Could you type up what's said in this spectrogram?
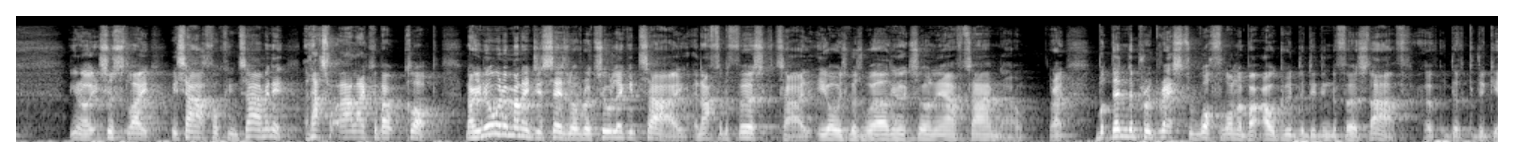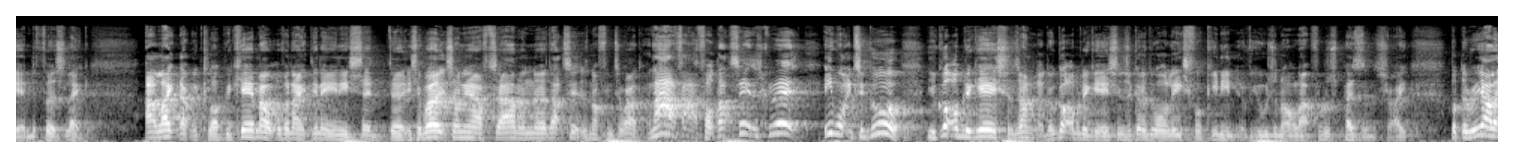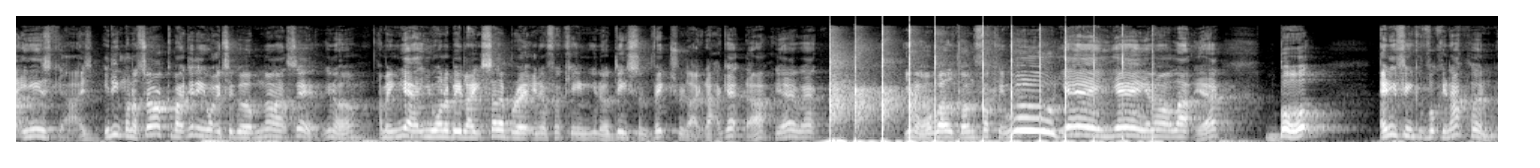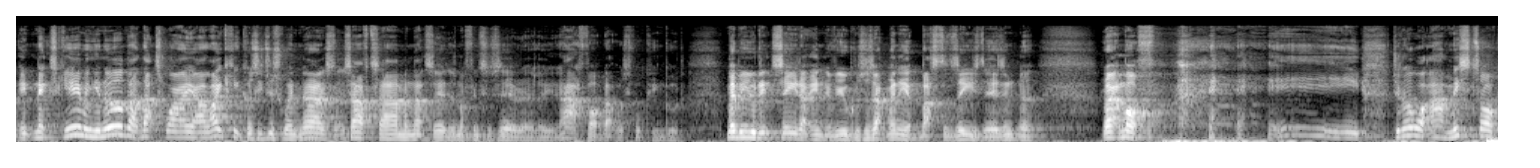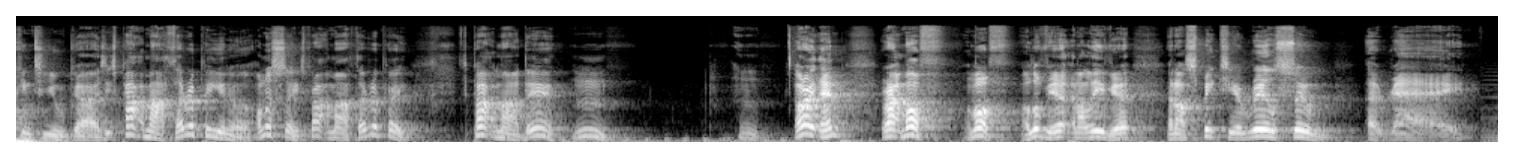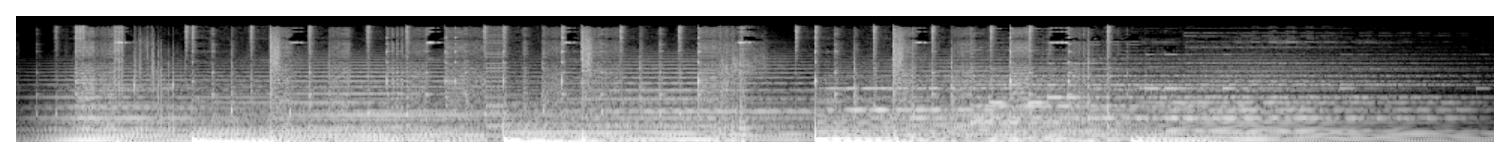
You know, it's just like, it's our fucking time, innit? And that's what I like about Klopp. Now, you know when a manager says over a two-legged tie, and after the first tie, he always goes, well, you know, it's only half time now, right? But then they progress to waffle on about how good they did in the first half of the, the game, the first leg. I like that with Klopp. He came out overnight, didn't he? And he said, uh, he said, well, it's only half time and uh, that's it. There's nothing to add. And I, I thought, that's it. That's great. He wanted to go. You've got obligations, haven't they? They've got obligations. They've got to do all these fucking interviews and all that for us peasants, right? But the reality is, guys, he didn't want to talk about it, did he? He wanted to go, no, that's it. You know, I mean, yeah, you want to be like celebrating a fucking, you know, decent victory like that. I get that. Yeah, yeah. You know, well done, fucking woo, yay, yay, and all that, yeah. But anything can fucking happen in next game, and you know that. That's why I like it because he just went, no, it's, it's half time, and that's it. There's nothing to say really. I thought that was fucking good. Maybe you didn't see that interview because there's that many bastards these days, isn't there? Right, I'm off. Do you know what? I miss talking to you guys. It's part of my therapy, you know. Honestly, it's part of my therapy. It's part of my day. Mm. Mm. All right then. Right, I'm off. I'm off. I love you and I'll leave you and I'll speak to you real soon. All right.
